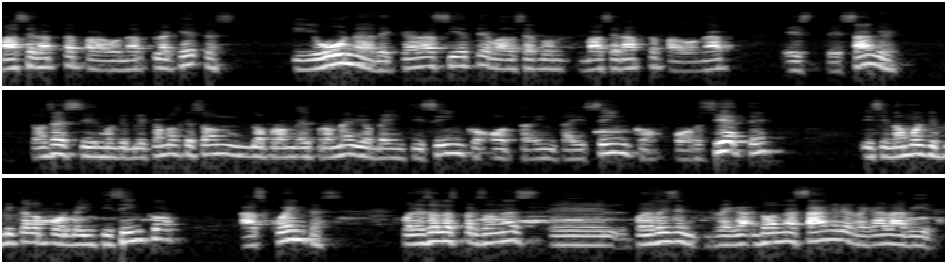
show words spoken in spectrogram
va a ser apta para donar plaquetas y una de cada siete va a ser, va a ser apta para donar este, sangre. Entonces, si multiplicamos que son lo, el promedio 25 o 35 por 7, y si no multiplícalo por 25, haz cuentas. Por eso las personas, eh, por eso dicen, dona sangre, regala vida,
